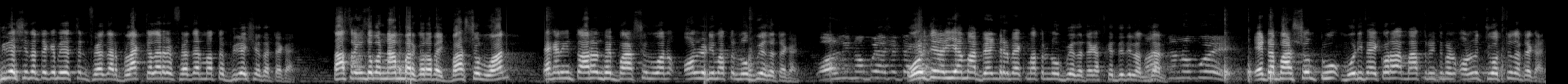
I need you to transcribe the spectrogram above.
বিরাশি হাজার টাকা বেজাচ্ছেন ফেজার ব্ল্যাক কালারের ফেজার মাত্র বিরাশি হাজার টাকায়। তাছাড়া কিন্তু আমার নাম্বার করা ভাই ভার্সন ওয়ান এখানে কিন্তু আরন ভাই ভার্সন ওয়ান অলরেডি মাত্র নব্বই হাজার টাকায়। টাকা। অরিজিনাল ইয়ামা ব্র্যান্ডের ব্যাগ মাত্র নব্বই হাজার টাকা আজকে দিয়ে দিলাম মাত্র নব্বই। এটা ভার্সন টু মডিফাই করা মাত্র নিতে পারেন অনলি চুয়াত্তর হাজার টাকায়।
